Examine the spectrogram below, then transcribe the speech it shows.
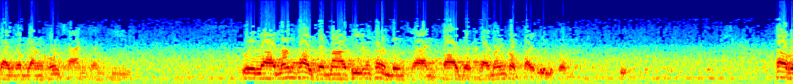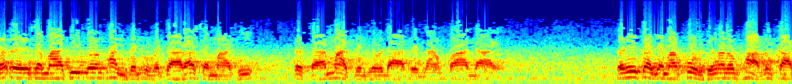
ตามกำลังของฌานทันที เวลานั้นถ้าสมาธิของท่านเป็นฌานตายจากฌานนั้นก็ไปเป็นคนถ้าบังเอิญสมาธิของท่านเป็นอุปจารสมาธิ ก็สามารถเป็นเทวดาเป็นนางฟ้าได้ตอนนี้ก็จะมาพูดถึงอนุภาพของการ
